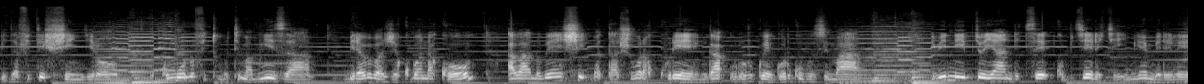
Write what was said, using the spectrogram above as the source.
bidafite ishingiro ku muntu ufite umutima mwiza birababaje kubona ko abantu benshi batashobora kurenga uru rwego rw'ubuzima. Ibi ni ibyo yanditse ku byerekeye imyemerere.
